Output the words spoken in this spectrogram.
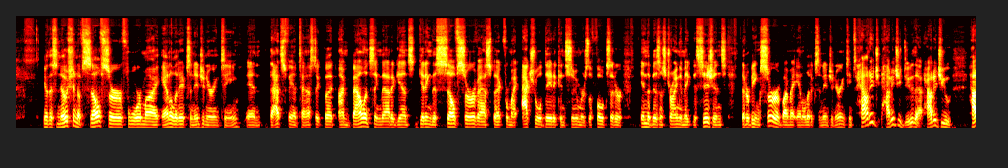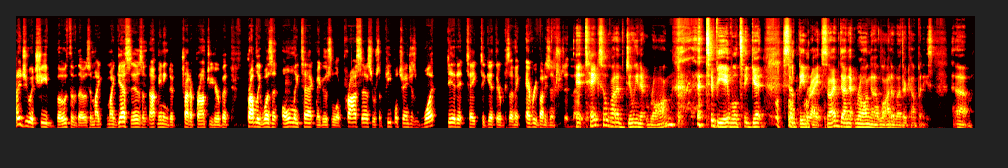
you know this notion of self-serve for my analytics and engineering team and that's fantastic but i'm balancing that against getting this self-serve aspect for my actual data consumers the folks that are in the business trying to make decisions that are being served by my analytics and engineering teams. How did you how did you do that? How did you how did you achieve both of those? And my my guess is and not meaning to try to prompt you here but probably wasn't only tech. Maybe there's a little process or some people changes. What did it take to get there? Because I think everybody's interested in that. It takes a lot of doing it wrong to be able to get something right. So I've done it wrong in a lot of other companies. Um,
